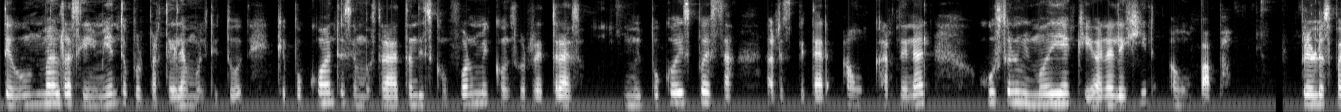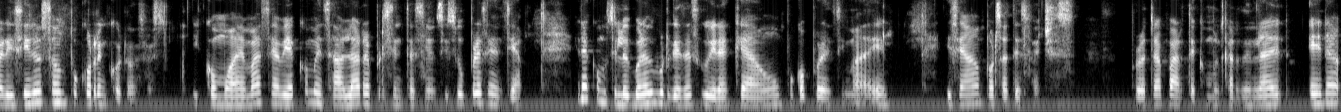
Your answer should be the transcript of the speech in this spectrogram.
de un mal recibimiento por parte de la multitud, que poco antes se mostraba tan disconforme con su retraso y muy poco dispuesta a respetar a un cardenal justo el mismo día que iban a elegir a un papa. Pero los parisinos son poco rencorosos, y como además se había comenzado la representación sin su presencia, era como si los buenos burgueses hubieran quedado un poco por encima de él, y se daban por satisfechos. Por otra parte, como el cardenal era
